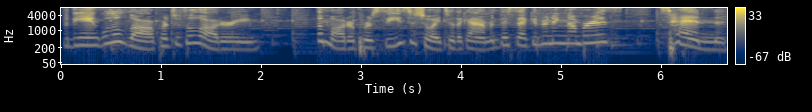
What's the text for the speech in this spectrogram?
for the Anguilla La Quarteta Lottery. The model proceeds to show it to the camera. The second winning number is 10.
